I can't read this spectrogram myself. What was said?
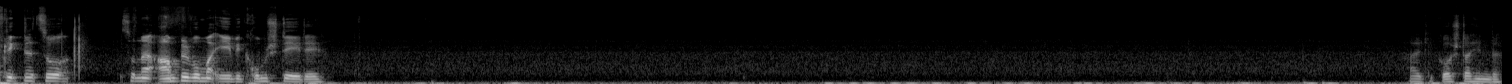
fliegt nicht so, so eine Ampel, wo man ewig rumsteht, ey. Halt die Gosch dahinter.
